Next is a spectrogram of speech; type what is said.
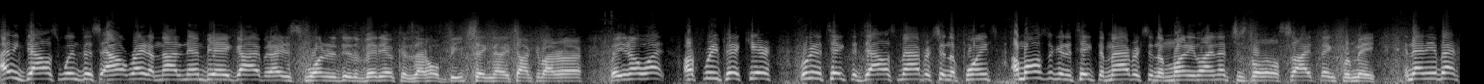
I think Dallas wins this outright. I'm not an NBA guy, but I just wanted to do the video because that whole beach thing that I talked about earlier. But you know what? Our free pick here, we're going to take the Dallas Mavericks in the points. I'm also going to take the Mavericks in the money line. That's just a little side thing for me. In any event,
